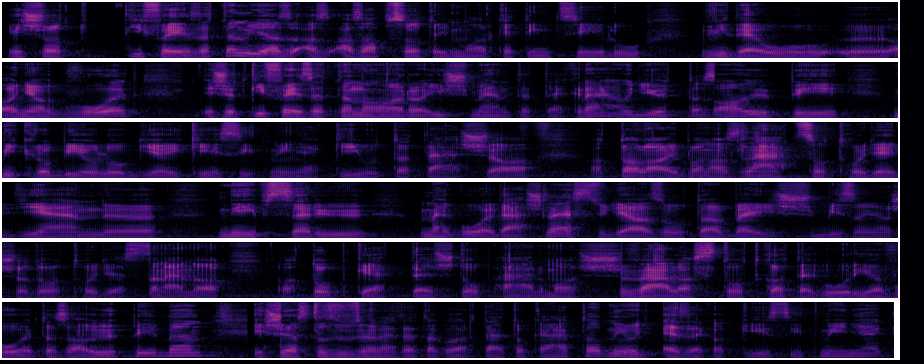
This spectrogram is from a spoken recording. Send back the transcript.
és ott kifejezetten, ugye az, az, az abszolút egy marketing célú videó anyag volt, és ott kifejezetten arra is mentetek rá, hogy jött az AÖP mikrobiológiai készítmények kijuttatása a talajban, az látszott, hogy egy ilyen népszerű megoldás lesz, ugye azóta be is bizonyosodott, hogy ez talán a, a top 2-es, top 3-as választott kategória volt az AÖP-ben, és ezt az üzenetet akartátok átadni, hogy ezek a készítmények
